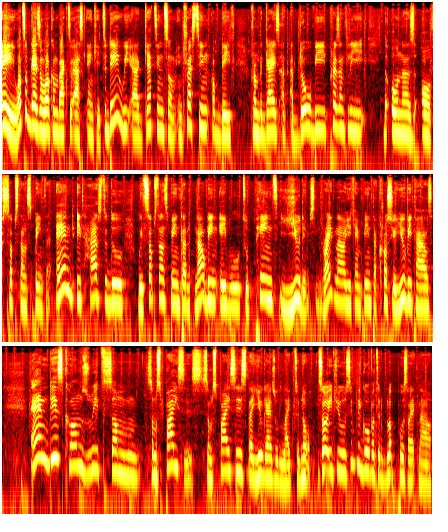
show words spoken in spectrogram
Hey, what's up guys and welcome back to Ask NK. Today we are getting some interesting update from the guys at Adobe, presently the owners of Substance Painter. And it has to do with Substance Painter now being able to paint UDIMs. Right now you can paint across your UV tiles and this comes with some some spices some spices that you guys would like to know so if you simply go over to the blog post right now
